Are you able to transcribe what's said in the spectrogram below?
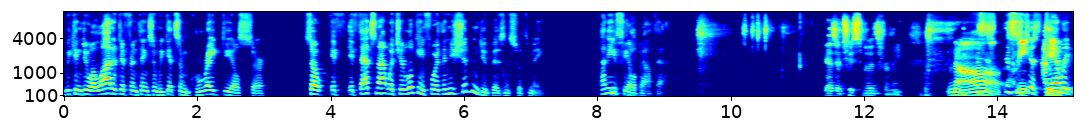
we can do a lot of different things and we get some great deals, sir. So if, if that's not what you're looking for, then you shouldn't do business with me. How do you feel about that? You guys are too smooth for me. No, This I is mean, just I mean, daily-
